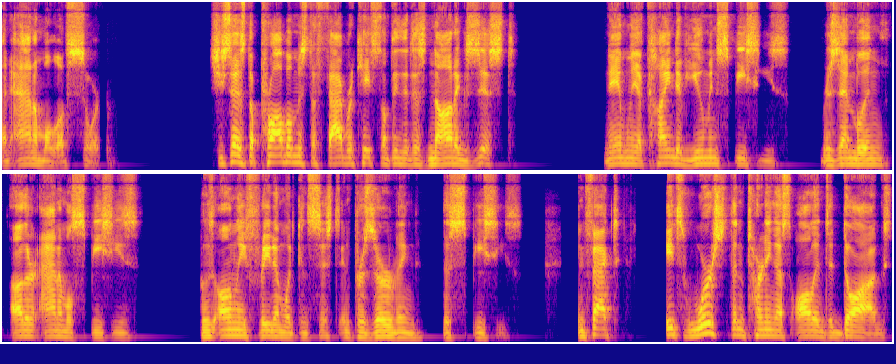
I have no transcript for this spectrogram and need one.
an animal of sort. She says the problem is to fabricate something that does not exist, namely a kind of human species resembling other animal species whose only freedom would consist in preserving the species. In fact, it's worse than turning us all into dogs.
